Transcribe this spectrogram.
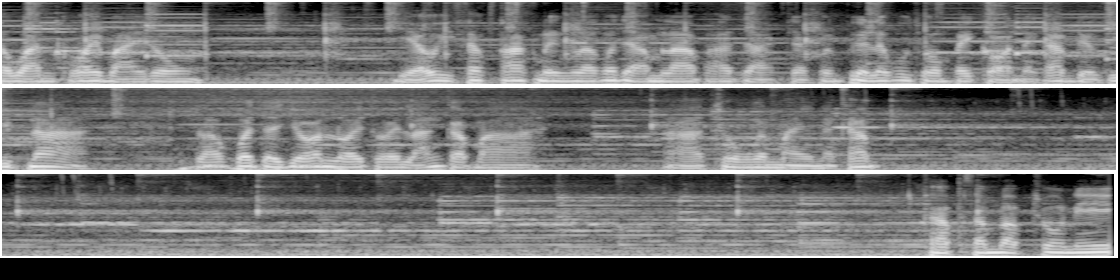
ตะวันค่อยบ่ายลง เดี๋ยวอีกสักพักหนึ่งเราก็จะอำลาพาจากจากเพื่อนๆและผู้ชมไปก่อนนะครับ เดี๋ยวคลิปหน้า เราก็จะย้อนรอยถอยหลังกลับมาชมกันใหม่นะครับ ครับสำหรับช่วงนี้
